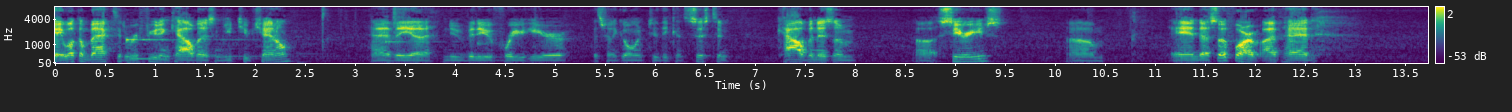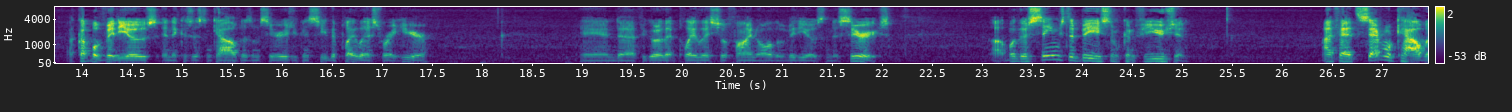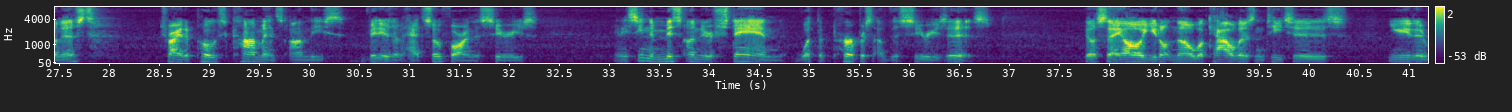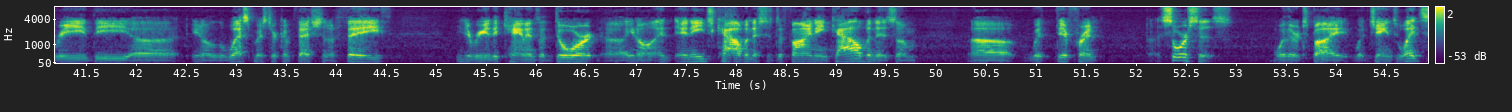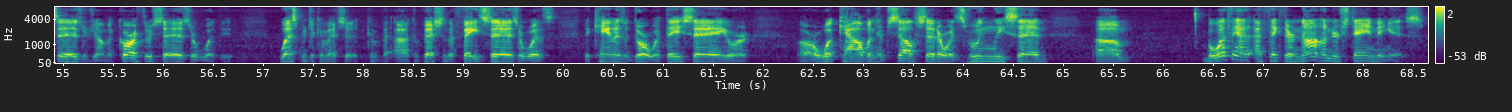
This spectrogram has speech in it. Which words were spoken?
Okay, welcome back to the Refuting Calvinism YouTube channel. I have a uh, new video for you here that's going to go into the consistent Calvinism uh, series. Um, and uh, so far I've had a couple videos in the consistent Calvinism series. You can see the playlist right here. And uh, if you go to that playlist you'll find all the videos in the series. Uh, but there seems to be some confusion. I've had several Calvinists try to post comments on these videos I've had so far in this series, and they seem to misunderstand what the purpose of this series is. They'll say, "Oh, you don't know what Calvinism teaches. You need to read the, uh, you know, the Westminster Confession of Faith. You need to read the Canons of Dort. Uh, you know, and, and, each Calvinist is defining Calvinism uh, with different uh, sources, whether it's by what James White says or John MacArthur says or what the Westminster Convention, uh, Confession of Faith says, or what the canons of Dort what they say, or or what Calvin himself said, or what Zwingli said. Um, but one thing I, I, think they're not understanding is,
